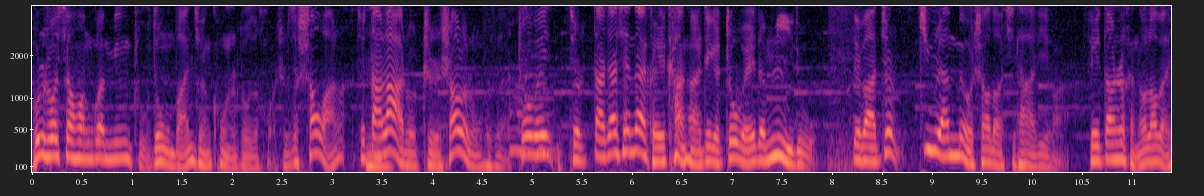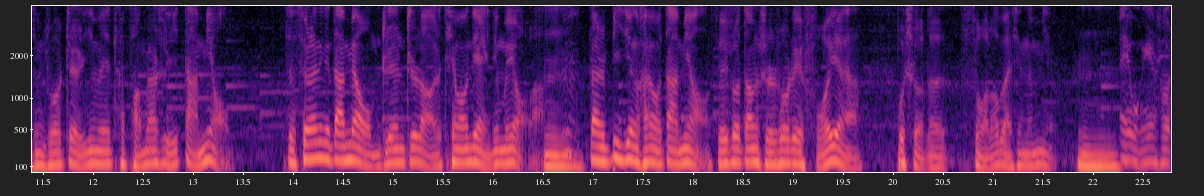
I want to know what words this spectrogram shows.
不是说消防官兵主动完全控制住的火势，就烧完了，就大蜡烛只烧了隆福寺，周围就是大家现在可以看看这个周围的密度，对吧？就居然没有烧到其他的地方，所以当时很多老百姓说，这是因为它旁边是一大庙嘛。这虽然那个大庙我们之前知道天王殿已经没有了，嗯但是毕竟还有大庙，所以说当时说这佛爷啊不舍得索老百姓的命，嗯哎，我跟你说，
